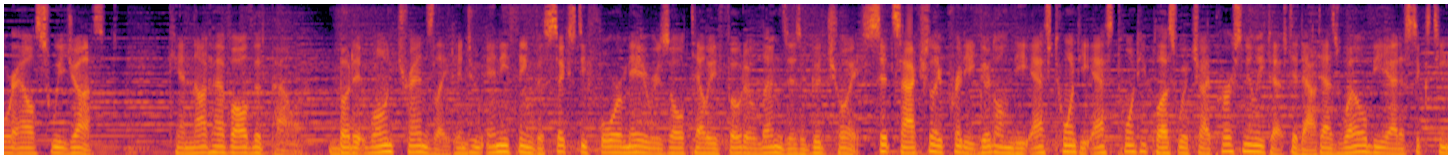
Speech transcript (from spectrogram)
or else we just cannot have all that power, but it won't translate into anything. The 64 May result. Telephoto lens is a good choice. It's actually pretty good on the S20 S20 Plus which I personally tested out as well. Be at a 16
